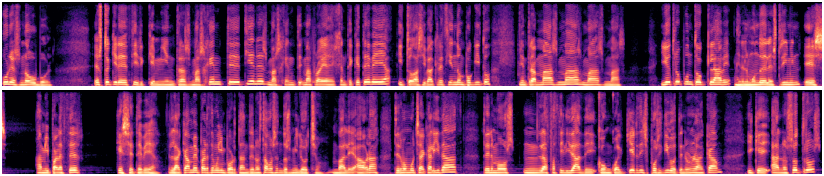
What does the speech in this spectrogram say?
un snowball. Esto quiere decir que mientras más gente tienes, más gente, más probabilidad de gente que te vea y todo así va creciendo un poquito, mientras más, más, más, más. Y otro punto clave en el mundo del streaming es, a mi parecer, que se te vea. La cam me parece muy importante, no estamos en 2008, ¿vale? Ahora tenemos mucha calidad, tenemos mm, la facilidad de con cualquier dispositivo tener una cam y que a nosotros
